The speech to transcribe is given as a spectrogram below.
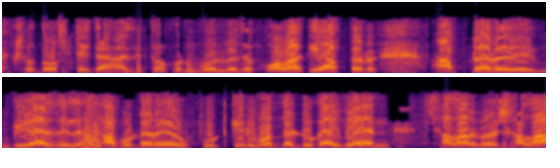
একশো দশ টাকা হালি। তখন বলল যে, কলা কি আপনার আপনার ব্রাজিলের সাপোর্টারের পুটকির মধ্যে ঢুকাইবেন? শালার শালা?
